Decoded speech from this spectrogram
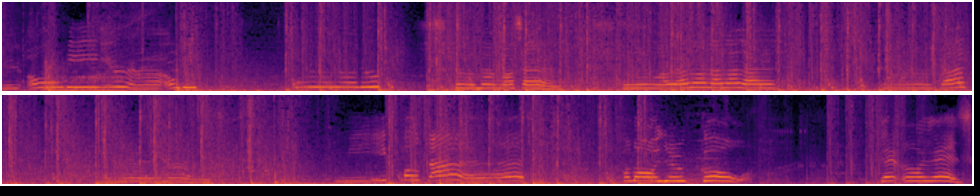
You're an oldie. You're an oldie. Come on, you go. Get on this.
